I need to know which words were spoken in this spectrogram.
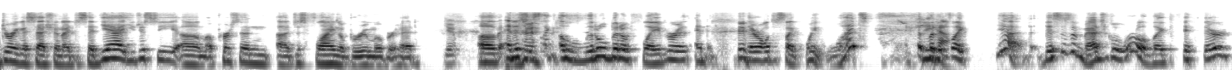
during a session, I just said, "Yeah, you just see um a person uh, just flying a broom overhead." Yep. Um, and it's just like a little bit of flavor, and- and they're all just like, "Wait, what?" but it's like, yeah, this is a magical world. Like if they're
